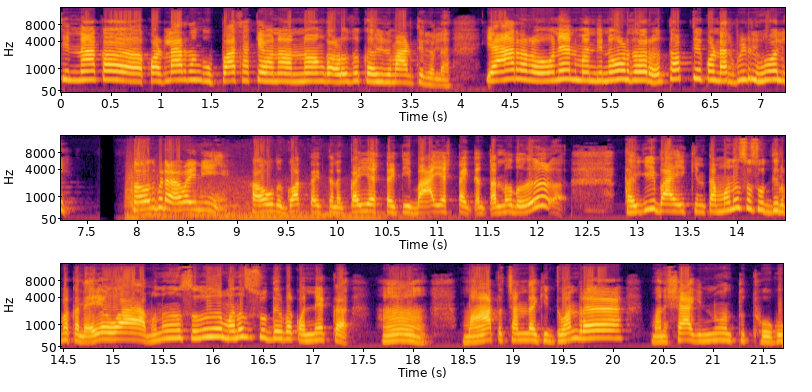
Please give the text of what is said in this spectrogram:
ತಿನ್ನಾಕ ಕೊಡ್ಲಾರ್ದಂಗೆ ಉಪ್ಪಾಸ ಹಾಕ್ಯವನ ಅನ್ನೋಂಗೆ ಅಳುದು ಕೈ ಮಾಡ್ತಿರಲ್ಲ. ಯಾರ ಓನೇನು ಮಂದಿ ನೋಡಿದವರು ತಪ್ಪು ತಿಳ್ಕೊಂಡಾರ ಬಿಡ್ರಿ, ಹೋಲಿ. ಹೌದು ಬಿಡ ವೈನಿ. ಹೌದು ಗೊತ್ತೈತೆ ನನಗೆ ಕೈ ಎಷ್ಟೈತಿ, ಬಾಯಿ ಎಷ್ಟೈತೆ ಅಂತ ಅನ್ನೋದು. ಕೈ ಬಾಯಿಕ್ಕಿಂತ ಮನಸ್ಸು ಸುದ್ದಿರ್ಬೇಕಲ್ಲ ಅಯ್ಯವ್ವ ಮನಸ್ಸು ಮನಸ್ಸು ಸುದ್ದಿರ್ಬೇಕು ಒನ್ನೆಕ್ಕ ಹಾಂ ಮಾತು ಚಂದಾಗಿದ್ವು ಅಂದ್ರೆ ಮನುಷ್ಯಾಗ ಇನ್ನೂ ಅಂತೂ ಹೋಗು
